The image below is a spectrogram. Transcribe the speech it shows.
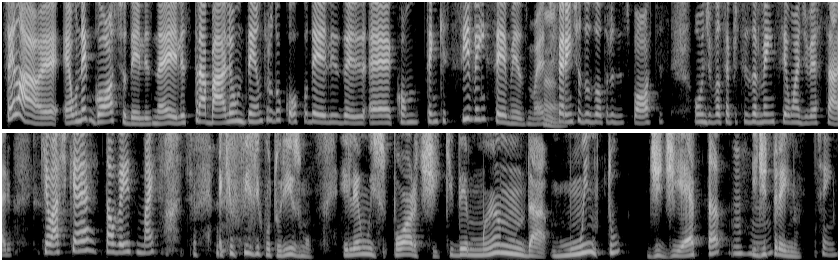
sei lá, é, é, o negócio deles, né? Eles trabalham dentro do corpo deles, ele, é como tem que se vencer mesmo. É, é, diferente dos outros esportes, onde você precisa vencer um adversário, que eu acho que é talvez mais fácil. É que o fisiculturismo, ele é um esporte que demanda muito de dieta uhum. e de uhum. treino. Sim.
